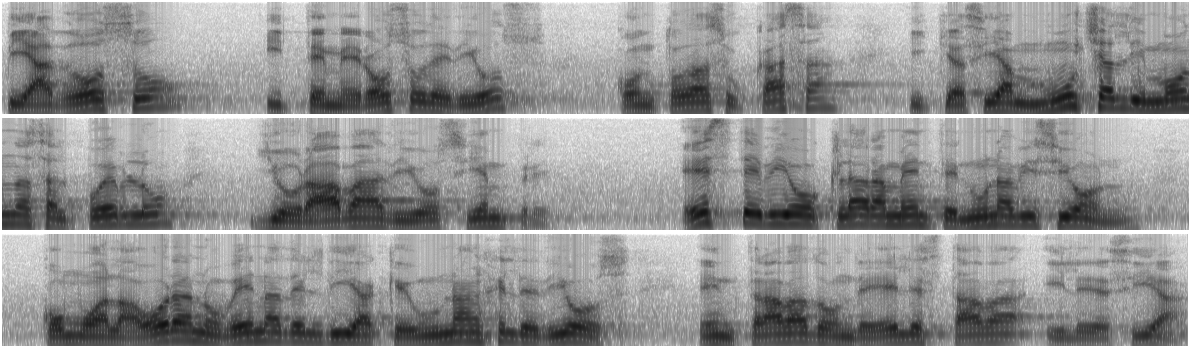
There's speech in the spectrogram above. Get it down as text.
piadoso y temeroso de Dios con toda su casa y que hacía muchas limonas al pueblo y oraba a Dios siempre. Este vio claramente en una visión, como a la hora novena del día, que un ángel de Dios entraba donde él estaba y le decía,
